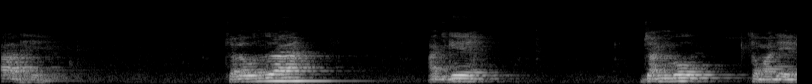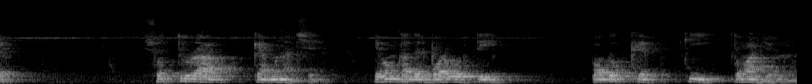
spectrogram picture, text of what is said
রাধে। চলো বন্ধুরা, আজকে জানব তোমাদের শত্রুরা কেমন আছে এবং তাদের পরবর্তী পদক্ষেপ কি তোমার জন্য?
